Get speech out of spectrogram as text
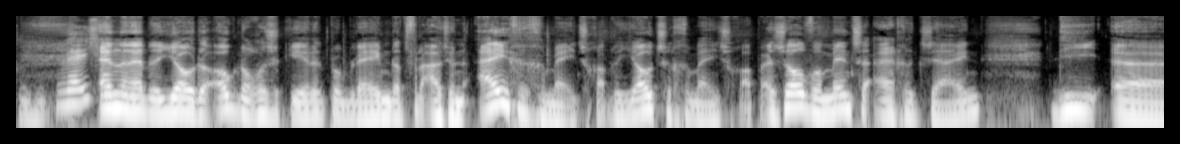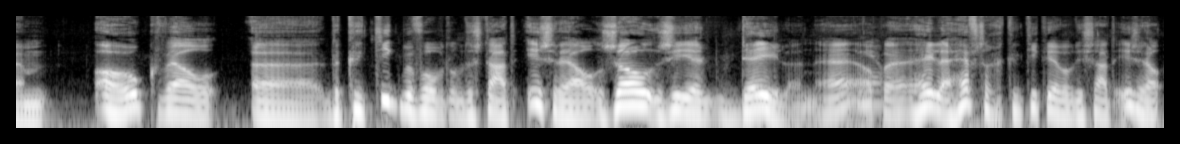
Mhm. Weet je? En dan hebben de Joden ook nog eens een keer het probleem dat vanuit hun eigen gemeenschap, de Joodse gemeenschap, er zoveel mensen eigenlijk zijn die uh, ook wel uh, de kritiek bijvoorbeeld op de staat Israël zozeer delen, hè, ook een hele heftige kritiek hebben op die staat Israël,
